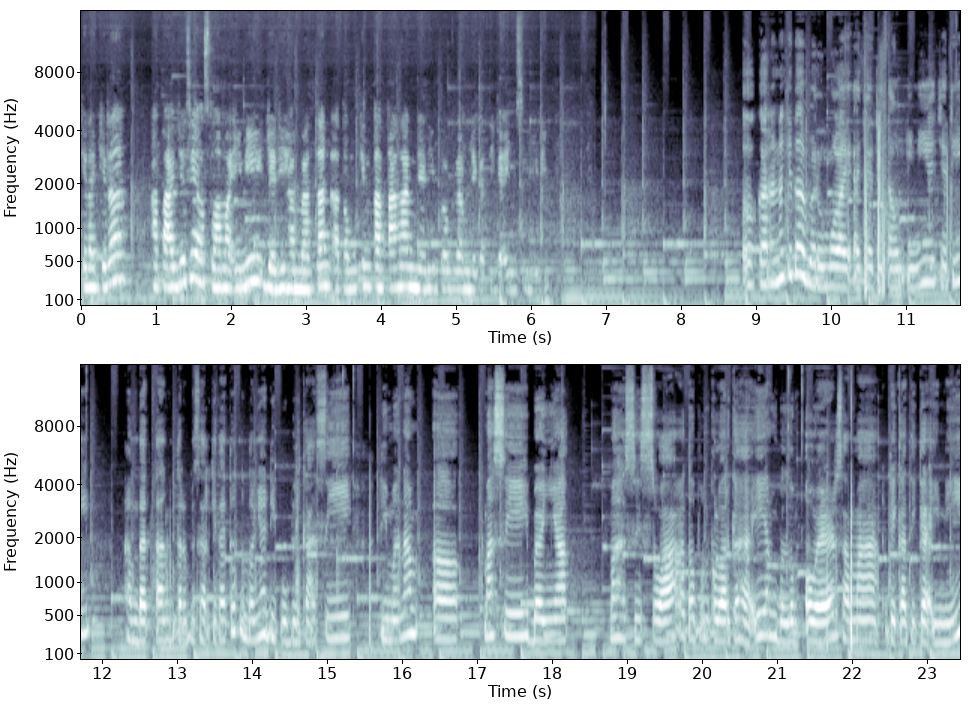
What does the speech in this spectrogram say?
kira-kira apa aja sih yang selama ini jadi hambatan atau mungkin tantangan dari program DK3 ini sendiri? Uh, karena kita baru mulai aja di tahun ini ya, jadi hambatan terbesar kita itu tentunya di publikasi, di mana uh, masih banyak mahasiswa ataupun keluarga HI yang belum aware sama DK3 ini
